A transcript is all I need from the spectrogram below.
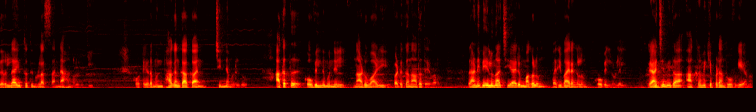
ഗറില്ല യുദ്ധത്തിനുള്ള സന്നാഹങ്ങൾ ഒരുക്കി. കോട്ടയുടെ മുൻഭാഗം കാക്കാൻ ചിഹ്നമുരുതു അകത്ത് കോവിലിന് മുന്നിൽ നാടുവാഴി വടുക്കനാഥ ദേവർ റാണി വേലുനാച്ചിയാരും മകളും പരിവാരങ്ങളും കോവിലിനുള്ളിൽ. രാജ്യം ഇതാ ആക്രമിക്കപ്പെടാൻ പോവുകയാണ്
